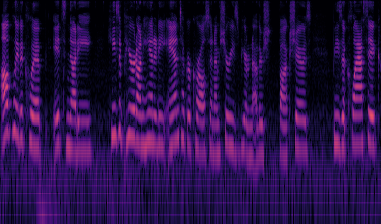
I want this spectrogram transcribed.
I'll play the clip. It's nutty. He's appeared on Hannity and Tucker Carlson. I'm sure he's appeared on other Fox shows. He's a classic.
